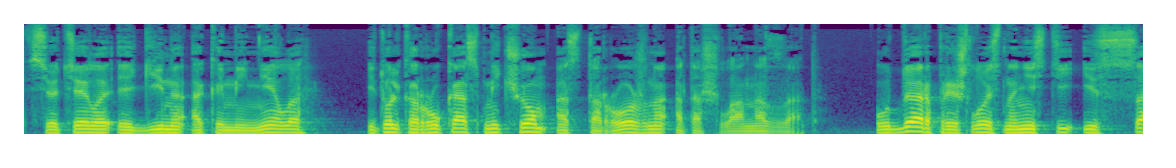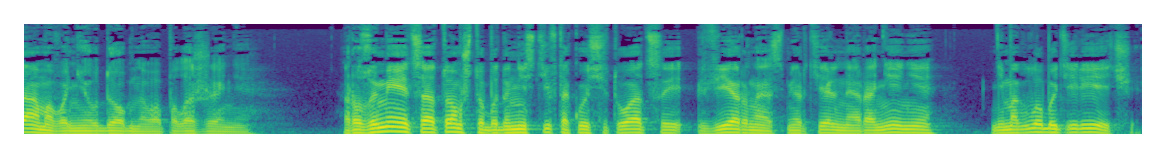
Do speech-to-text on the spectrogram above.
Все тело Эгина окаменело, и только рука с мечом осторожно отошла назад. Удар пришлось нанести из самого неудобного положения. Разумеется, о том, чтобы нанести в такой ситуации верное смертельное ранение, не могло быть и речи.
